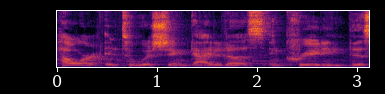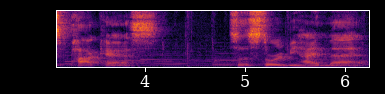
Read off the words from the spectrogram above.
how our intuition guided us in creating this podcast, so the story behind that,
